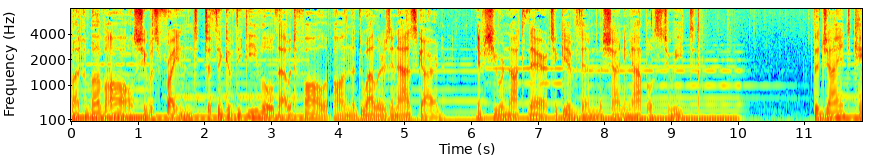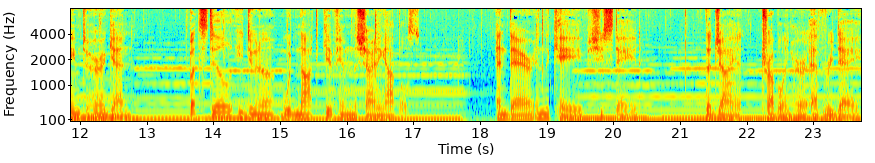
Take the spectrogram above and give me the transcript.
But above all, she was frightened to think of the evil that would fall upon the dwellers in Asgard if she were not there to give them the shining apples to eat. The giant came to her again, but still Iduna would not give him the shining apples. And there in the cave she stayed, the giant troubling her every day.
